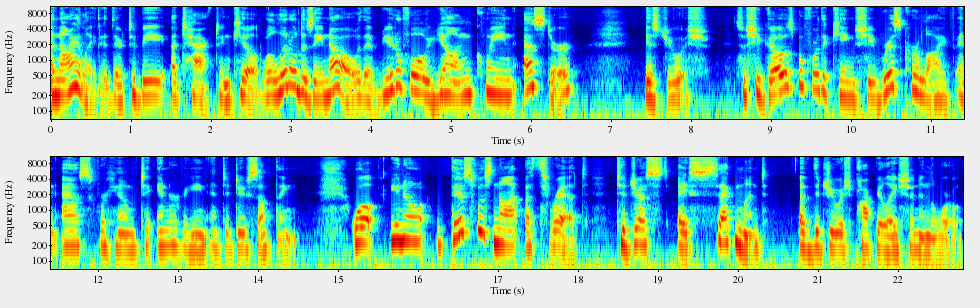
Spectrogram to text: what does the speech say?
annihilated. They're to be attacked and killed. Well, little does he know that beautiful young Queen Esther is Jewish. So she goes before the king, she risks her life and asks for him to intervene and to do something. Well, you know, this was not a threat to just a segment of the Jewish population in the world,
